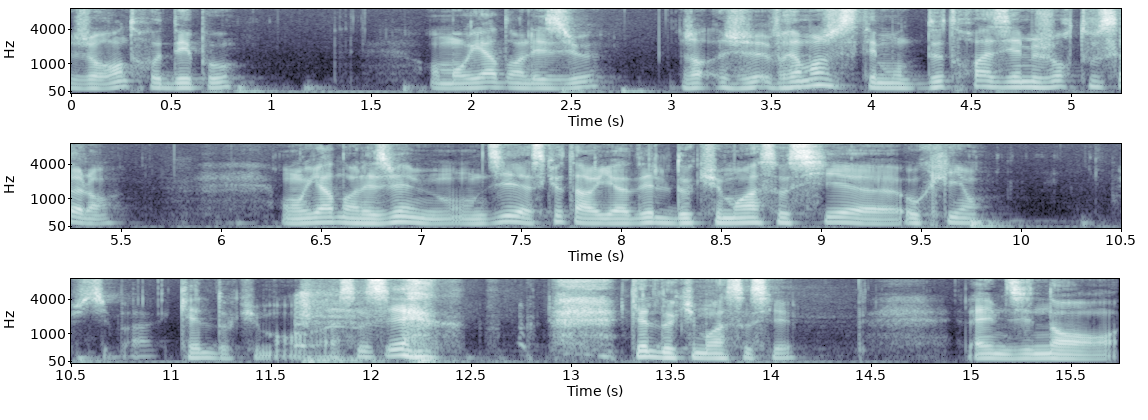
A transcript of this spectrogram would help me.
Je rentre au dépôt. On me regarde dans les yeux. Vraiment, c'était mon 2-3e jour tout seul. hein. On me regarde dans les yeux et on me dit Est-ce que tu as regardé le document associé euh, au client? Je dis bah, Quel document associé? Quel document associé? Là, il me dit Non.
